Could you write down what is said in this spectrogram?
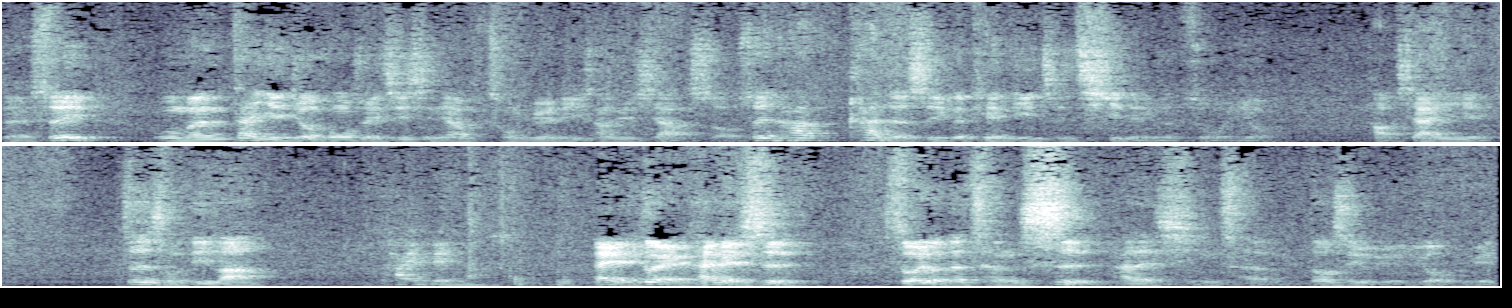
对，所以我们在研究风水，其实你要从原理上去下手，所以它看的是一个天地之气的一个作用。好，下一页，这是什么地方？台北。哎，对，台北市所有的城市，它的形成都是有有原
